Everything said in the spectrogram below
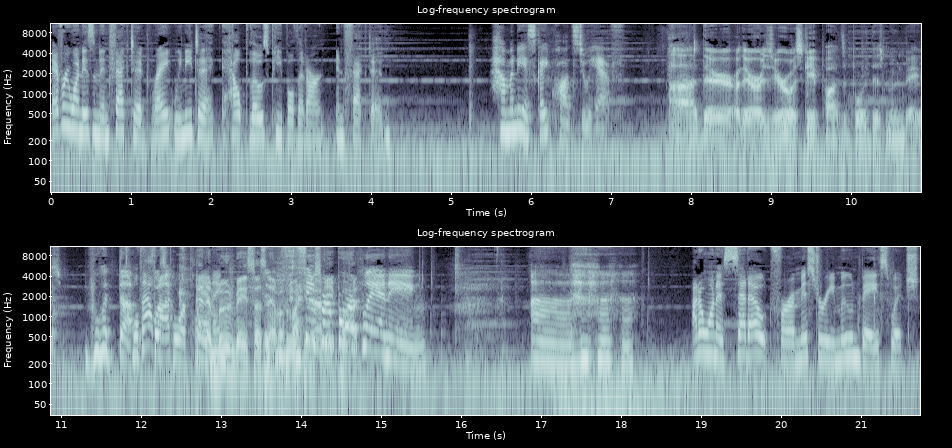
Everyone isn't infected, right? We need to help those people that aren't infected. How many escape pods do we have? Uh, there are there are zero escape pods aboard this moon base. What the? Well, that was poor What kind of moon base doesn't have a fucking Super escape poor pod? planning. Uh, I don't want to set out for a mystery moon base, which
